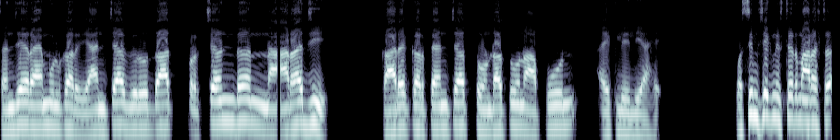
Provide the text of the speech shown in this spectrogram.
संजय रायमुलकर यांच्या विरोधात प्रचंड नाराजी कार्यकर्त्यांच्या तोंडातून आपण ऐकलेली आहे. वसीम शेख निष्ठर महाराष्ट्र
